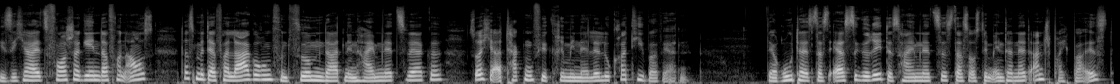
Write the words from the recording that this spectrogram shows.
Die Sicherheitsforscher gehen davon aus, dass mit der Verlagerung von Firmendaten in Heimnetzwerke solche Attacken für Kriminelle lukrativer werden. Der Router ist das erste Gerät des Heimnetzes, das aus dem Internet ansprechbar ist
